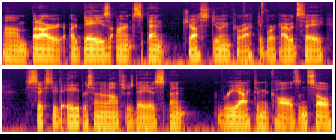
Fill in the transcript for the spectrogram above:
um, but our, our days aren't spent just doing proactive work. I would say 60 to 80% of an officer's day is spent reacting to calls. And so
